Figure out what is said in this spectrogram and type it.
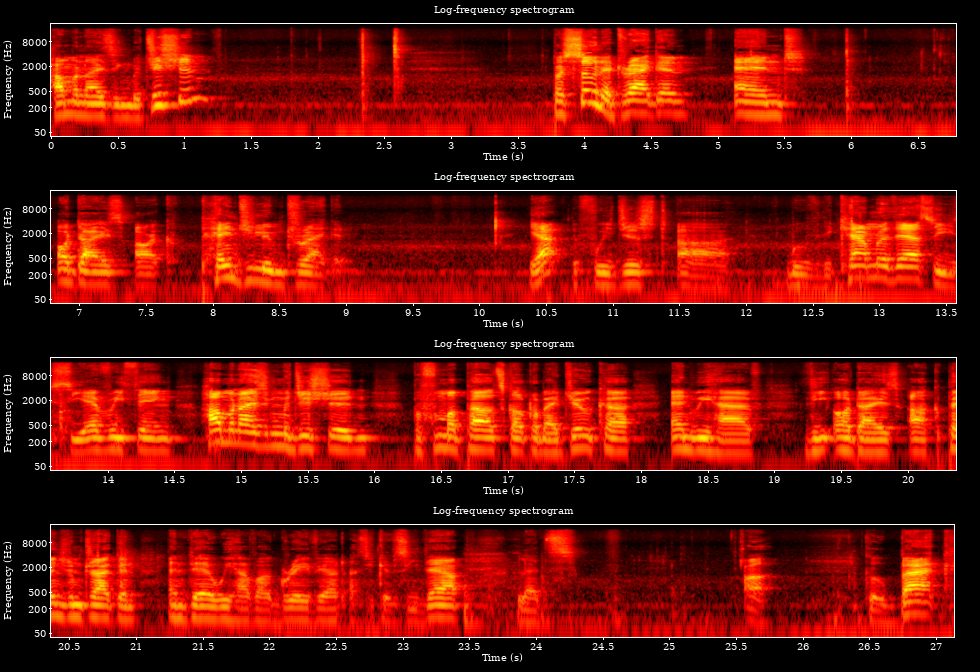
harmonizing magician, persona dragon, and Odd Eyes Arc Pendulum Dragon. Yeah, if we just uh, move the camera there so you see everything. Harmonizing Magician, Performer Skullcrobat Joker, and we have the Eyes Arc Pendulum Dragon, and there we have our graveyard as you can see there. Let's uh, go back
